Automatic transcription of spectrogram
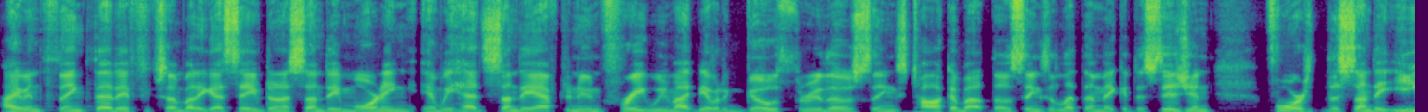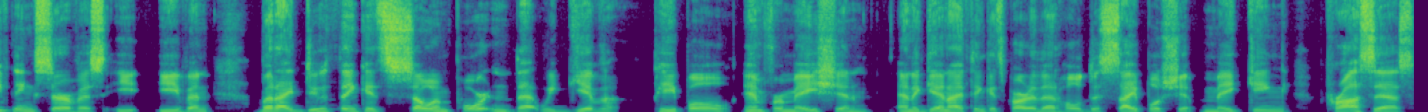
I even think that if somebody got saved on a Sunday morning and we had Sunday afternoon free, we might be able to go through those things, talk about those things, and let them make a decision for the Sunday evening service, e- even. But I do think it's so important that we give people information. And again, I think it's part of that whole discipleship making process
